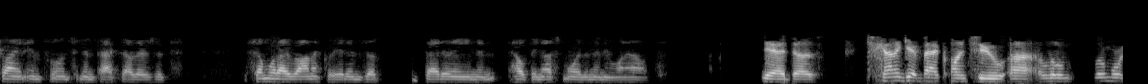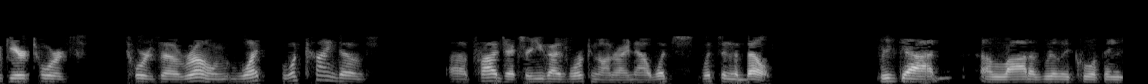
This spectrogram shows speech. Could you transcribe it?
try and influence and impact others. It's somewhat ironically, it ends up bettering and helping us more than anyone else. yeah it does to kind of get back onto uh, a little little more geared towards towards uh, Rhone what what kind of uh, projects are you guys working on right now what's what's in the belt We've got a lot of really cool things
